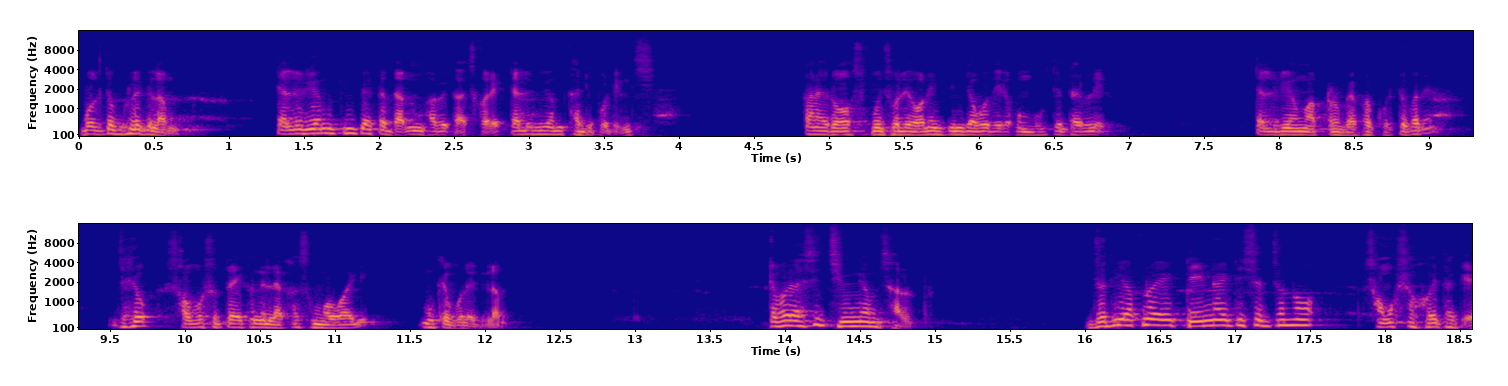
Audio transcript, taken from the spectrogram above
বলতে ভুলে গেলাম ট্যালোরিয়াম কিন্তু একটা দারুণভাবে কাজ করে ট্যালোরিয়াম থার্টি পোটেন্সি কানের রস পুঁজ হলে অনেক দিন যাবত এরকম ভুগতে থাকলে ট্যালোরিয়াম আপনার ব্যবহার করতে পারেন। যাই হোক সমস্যাটা এখানে লেখা সম্ভব হয়নি, মুখে বলে দিলাম। এবার আসি চিংনাম সাল্প যদি আপনার এই টেনাইটিসের জন্য সমস্যা হয়ে থাকে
